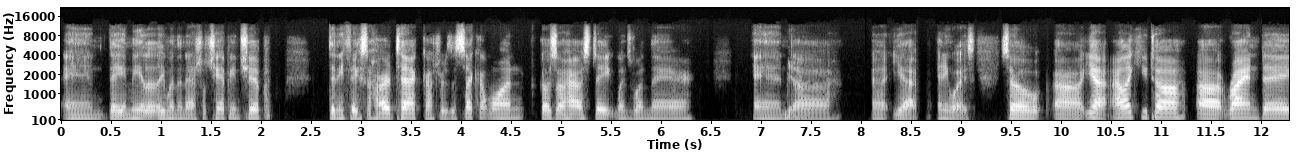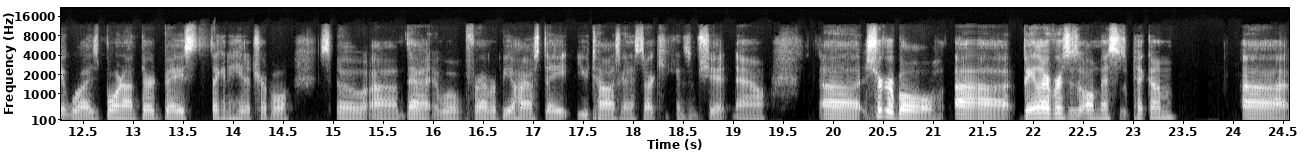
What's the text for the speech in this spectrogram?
and they immediately win the national championship. Then he fakes a heart attack after the second one, goes to Ohio State, wins one there. And Yeah. uh, uh, yeah, anyways. So uh, yeah, I like Utah. Uh, Ryan Day was born on third base, thinking he hit a triple. So uh, that will forever be Ohio State. Utah is going to start kicking some shit now. Uh, Sugar Bowl, uh, Baylor versus Ole Miss is a pick 'em. Uh,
